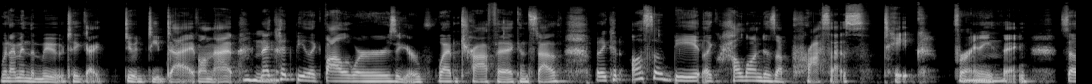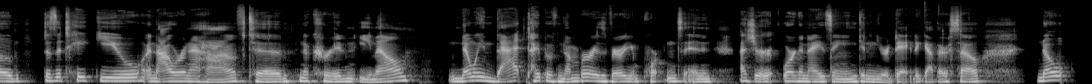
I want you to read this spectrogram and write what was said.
when I'm in the mood to like, do a deep dive on that. Mm-hmm. And that could be like followers or your web traffic and stuff. But it could also be like, how long does a process take? For mm-hmm. anything. So, does it take you an hour and a half to you know, create an email? Knowing that type of number is very important in as you're organizing and getting your day together. So know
